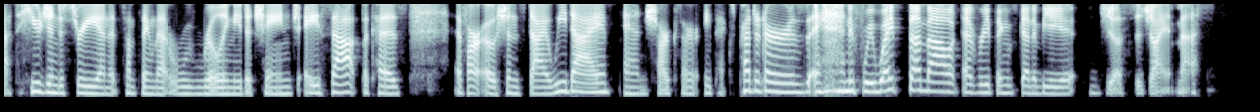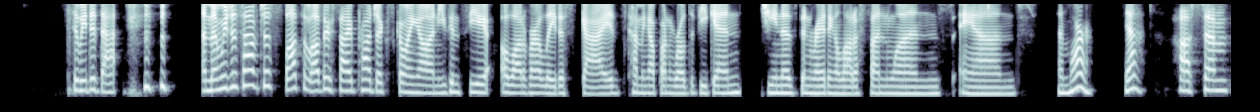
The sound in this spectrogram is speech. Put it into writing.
yeah, it's a huge industry. And it's something that we really need to change ASAP because if our oceans die, we die. And sharks are apex predators. And if we wipe them out, everything's going to be just a giant mess. So we did that. And then we just have just lots of other side projects going on. You can see a lot of our latest guides coming up on World of Vegan. Gina's been writing a lot of fun ones and and more. Yeah. Awesome.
